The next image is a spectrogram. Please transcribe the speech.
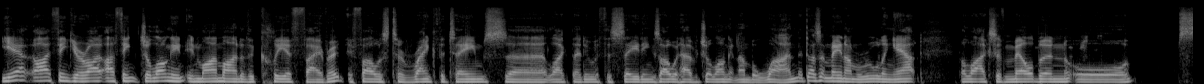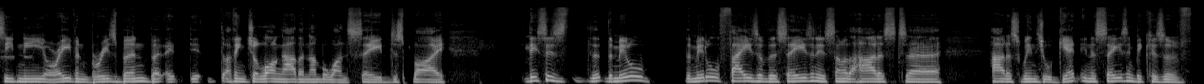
Yeah, I think you're right. I think Geelong, in, in my mind, are the clear favourite. If I was to rank the teams uh, like they do with the seedings, I would have Geelong at number one. It doesn't mean I'm ruling out the likes of Melbourne or Sydney or even Brisbane, but it, it, I think Geelong are the number one seed just by this is the, the middle the middle phase of the season is some of the hardest. Uh, hardest wins you'll get in a season because of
